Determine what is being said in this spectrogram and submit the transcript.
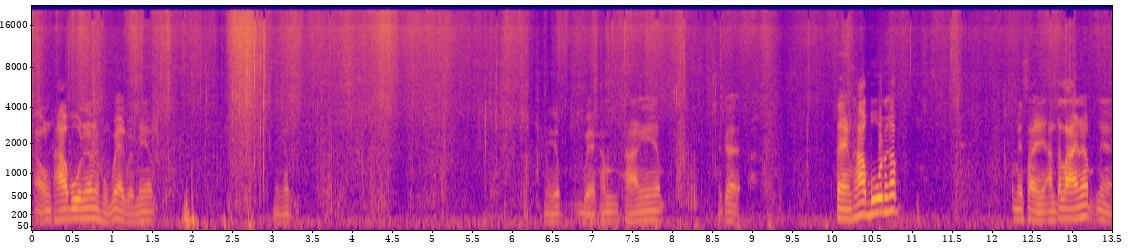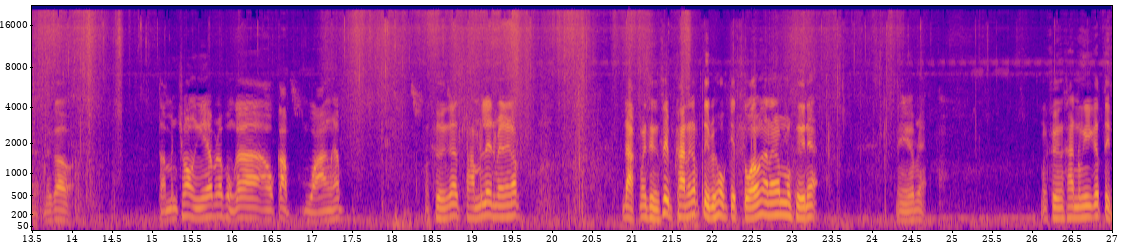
เอารองเท้าบูนครับเนี่ยผมแหวกแบบนี้ครับนี่ครับ นี่ครับแหวกทำทางอย่างนี้ครับแล้วก็แต่งท้าบูนะครับ ไม่ใส่อันตรายนะครับ เนี่ย แล้วก็ทำเป็นช่องอย่างนี้ครับ แล้วผมก็เอากลับวางนะครับเมื่อคืนก็ทำเล่นไปนะครับ ดักไปถึงสิบคันนะครับติดไปหกเจ็ดตัวเหมือนกันนะครับเมื่อคืนเนี้ยนี่ครับเนี่ยเมื่อคืนคันตรงนี้ก็ติด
